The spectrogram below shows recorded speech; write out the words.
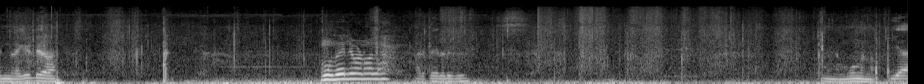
ഇന്നലെ ഹൊയ് മൂന്നേൽ വേണമല്ല? അടുത്തേലെടുക്ക് മൂന്നെണ്ണം. യാ.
